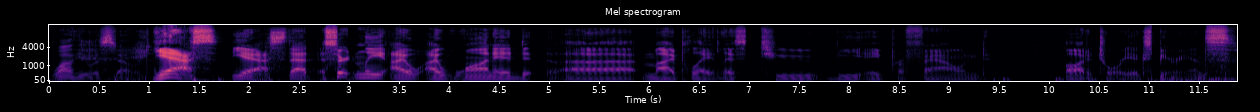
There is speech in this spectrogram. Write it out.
while he was stoned. Yes, yes, that certainly. I I wanted uh, my playlist to be a profound auditory experience.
